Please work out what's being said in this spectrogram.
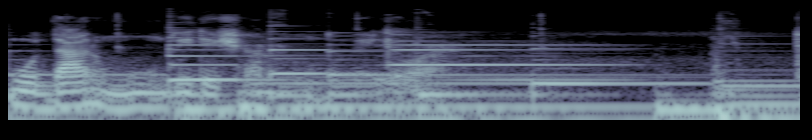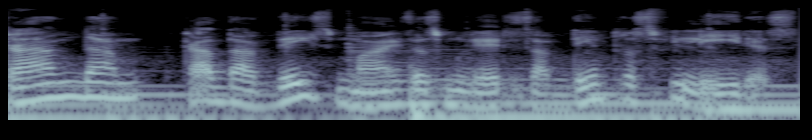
mudar o mundo e deixar o mundo melhor cada, cada vez mais as mulheres adentram as fileiras,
